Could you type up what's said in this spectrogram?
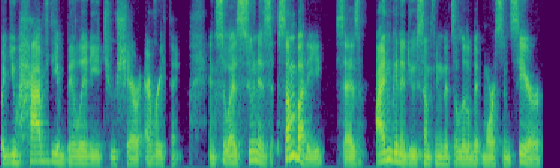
But you have the ability to share everything. And so as soon as somebody says i'm going to do something that's a little bit more sincere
